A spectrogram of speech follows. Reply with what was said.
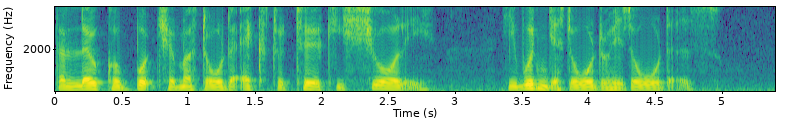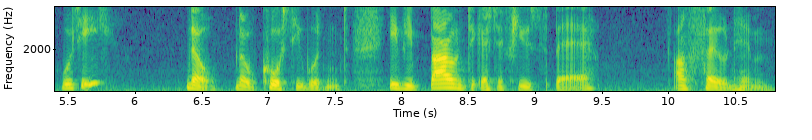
The local butcher must order extra turkey, surely. He wouldn't just order his orders. Would he? No, no, of course he wouldn't. He'd be bound to get a few spare. I'll phone him.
